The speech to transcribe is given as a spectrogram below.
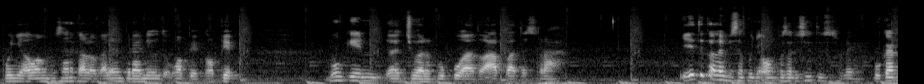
punya uang besar kalau kalian berani untuk ngobek-ngobek. Mungkin uh, jual buku atau apa terserah. Ya itu kalian bisa punya uang besar di situ sebenarnya bukan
